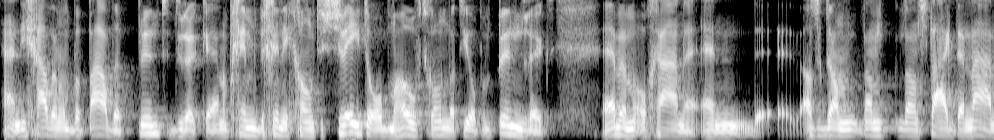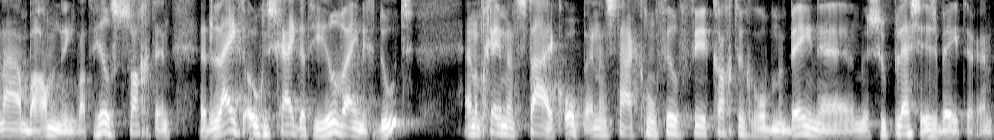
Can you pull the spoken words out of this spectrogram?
En die gaat dan op een bepaalde punt drukken. En op een gegeven moment begin ik gewoon te zweten op mijn hoofd. Gewoon omdat hij op een punt drukt. Hè, bij mijn organen. En als ik dan, dan, dan sta ik daarna, na een behandeling, wat heel zacht. En het lijkt ogenschijnlijk dat hij heel weinig doet. En op een gegeven moment sta ik op en dan sta ik gewoon veel veerkrachtiger op mijn benen. Mijn souplesse is beter. En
